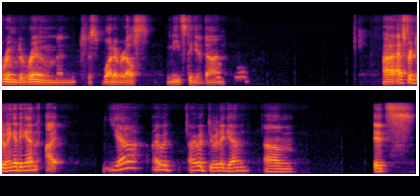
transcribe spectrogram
room to room and just whatever else needs to get done. Uh, as for doing it again, I yeah, I would I would do it again. Um, it's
